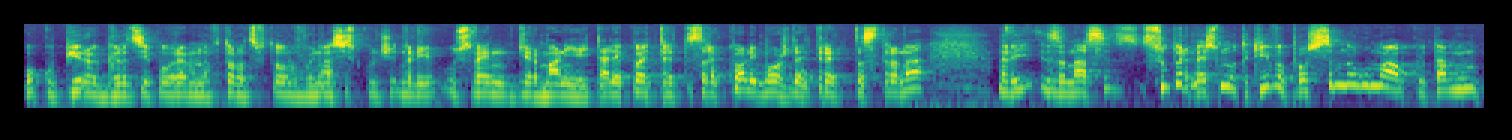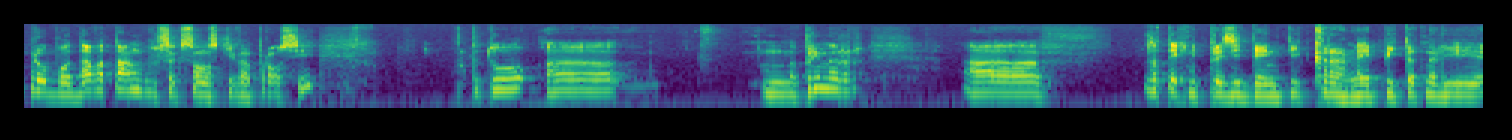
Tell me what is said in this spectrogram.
окупира Гърция по време на Втората световна война, с изключи, нали, освен Германия и Италия, коя е третата страна, коя може да е третата страна. Нали, за нас е супер лесно, но такива въпроси са много малко. Там има преобладават англосаксонски въпроси, като, а, например, а, за техни президенти, крале питат нали,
